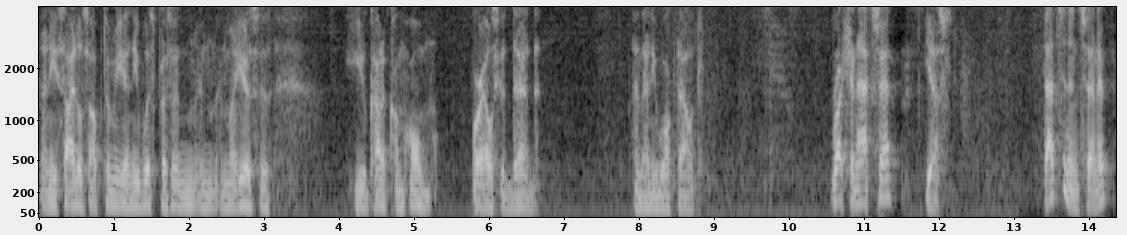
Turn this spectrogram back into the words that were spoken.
and he sidles up to me and he whispers in, in, in my ear, says, You gotta come home or else you're dead and then he walked out. Russian accent? Yes. That's an incentive.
